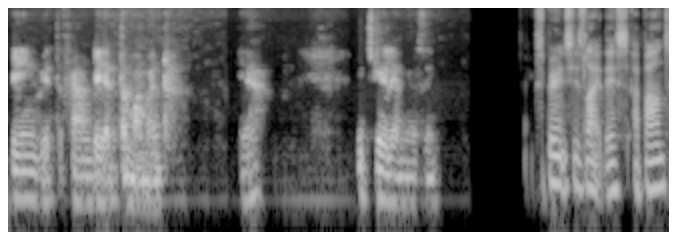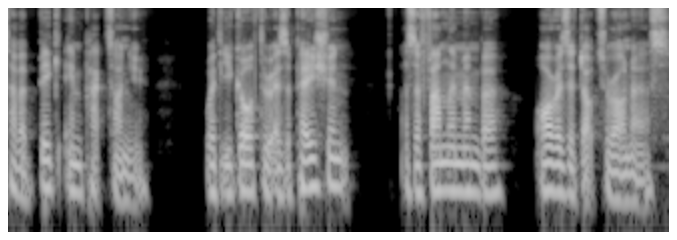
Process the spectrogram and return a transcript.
being with the family at the moment. Yeah. It's really amazing. Experiences like this are bound to have a big impact on you, whether you go through as a patient, as a family member, or as a doctor or nurse.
